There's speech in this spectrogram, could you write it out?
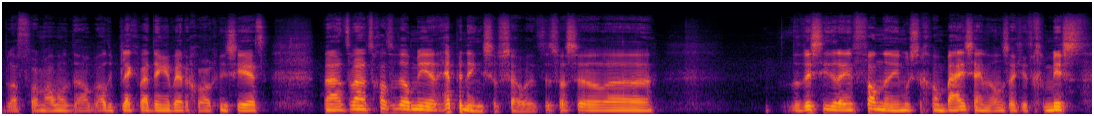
Platform, allemaal, al die plekken waar dingen werden georganiseerd. Maar het waren toch altijd wel meer happenings of zo. Het, was wel. eh, dat wist iedereen van en je moest er gewoon bij zijn, anders had je het gemist.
